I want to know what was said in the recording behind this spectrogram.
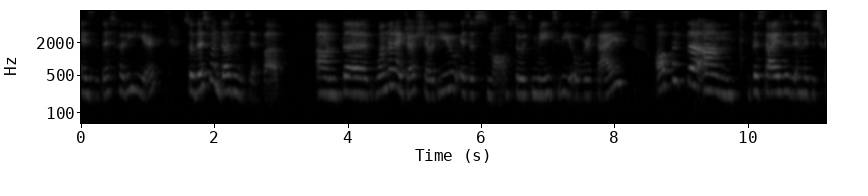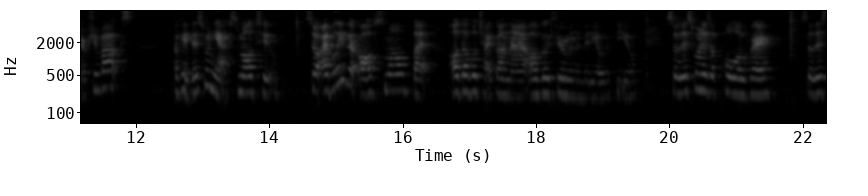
is this hoodie here. So this one doesn't zip up. Um, the one that I just showed you is a small, so it's made to be oversized. I'll put the, um, the sizes in the description box. Okay, this one, yeah, small too. So I believe they're all small, but I'll double check on that. I'll go through them in the video with you. So this one is a pullover. So this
